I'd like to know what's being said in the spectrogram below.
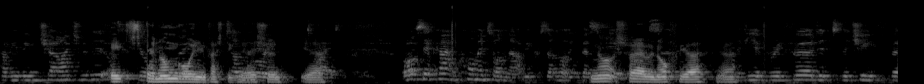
Have you been charged with it? is it It's an ongoing It's investigation. Yeah. Right. Well, obviously I can't comment on that because I'm not the investigator. No, it's fair enough. Yeah, yeah, And if you've referred it to the chief uh,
